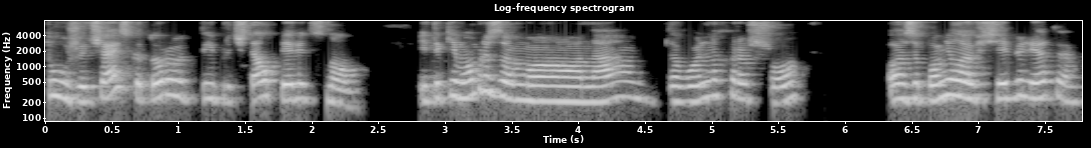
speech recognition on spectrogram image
ту же часть, которую ты прочитал перед сном. И таким образом э, она довольно хорошо э, запомнила все билеты.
